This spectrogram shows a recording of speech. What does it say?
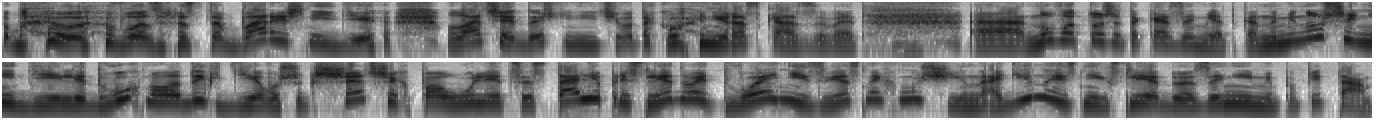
возраста барышни, младшая дочь мне ничего такого не рассказывает. Э, ну, вот тоже такая заметка. На минувшей минувшей неделе двух молодых девушек, шедших по улице, стали преследовать двое неизвестных мужчин. Один из них, следуя за ними по пятам,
